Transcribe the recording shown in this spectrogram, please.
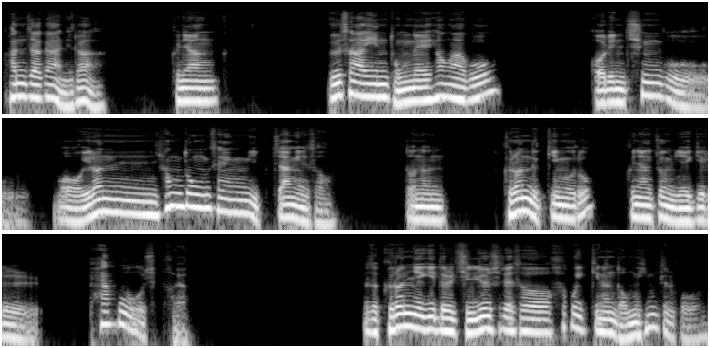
환자가 아니라 그냥 의사인 동네 형하고 어린 친구 뭐 이런 형 동생 입장에서 또는 그런 느낌으로 그냥 좀 얘기를 하고 싶어요. 그래서 그런 얘기들 진료실에서 하고 있기는 너무 힘들고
